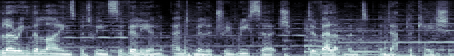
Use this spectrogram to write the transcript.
blurring the lines between civilian and military research, development and application.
